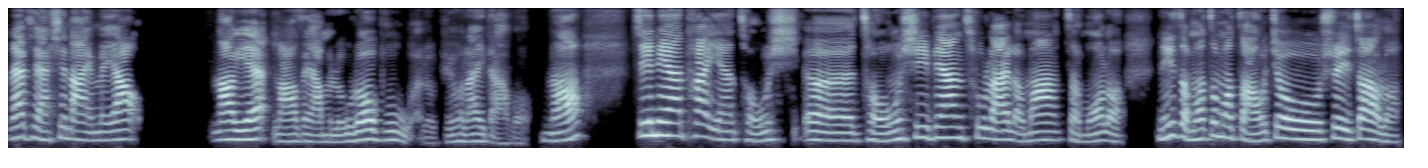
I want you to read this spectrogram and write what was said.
那天现在有没要？” 老爷拿着俺们路萝卜，都不要来打不？喏，今天太阳从西呃从西边出来了吗？怎么了？你怎么这么早就睡觉了？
